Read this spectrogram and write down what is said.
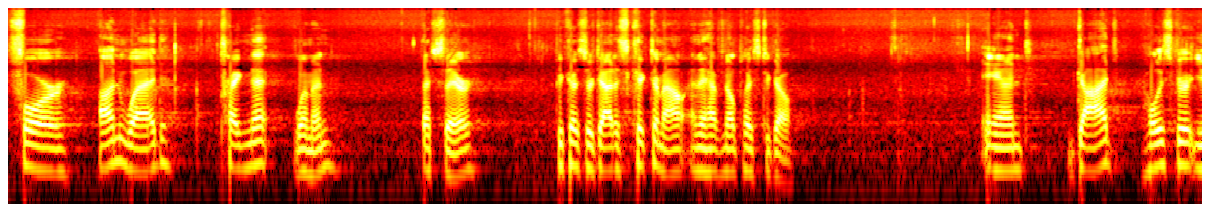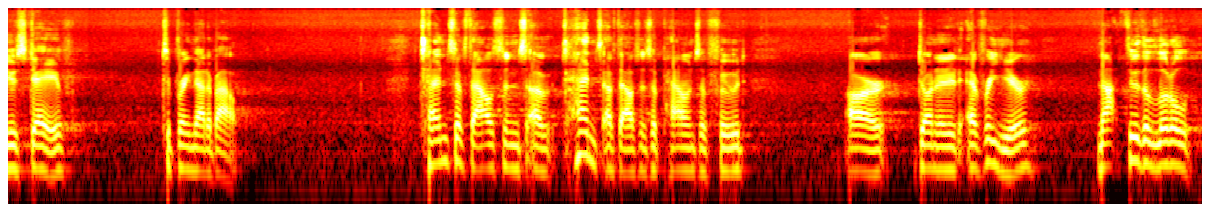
for unwed, pregnant women that's there because their dad has kicked them out and they have no place to go. And God, Holy Spirit, used Dave to bring that about. Tens of thousands of tens of thousands of pounds of food are donated every year, not through the little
